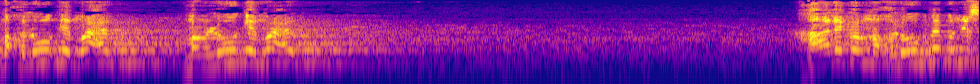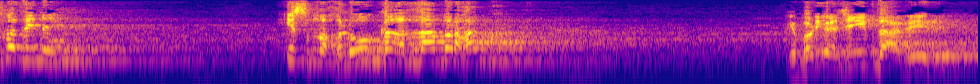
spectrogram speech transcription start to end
مخلوق محض، مملوک محض خالق اور مخلوق میں کوئی نسبت ہی نہیں۔ اس مخلوق کا اللہ پر حق۔ یہ بڑی عجیب تعبیر ہے۔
